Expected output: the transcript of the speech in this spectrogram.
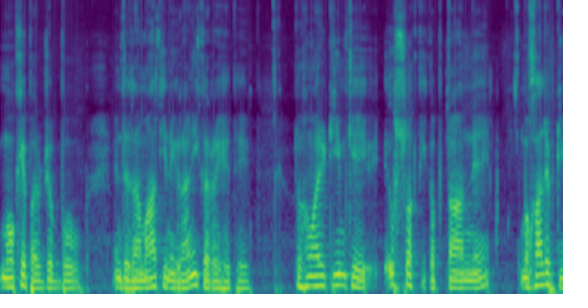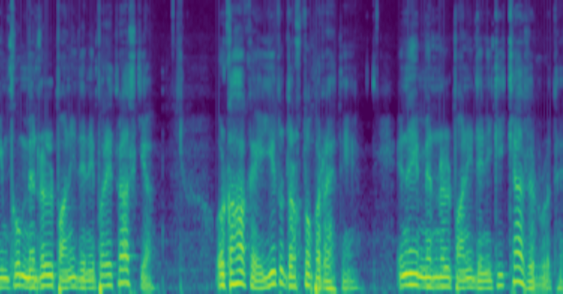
موقع پر جب وہ انتظامات کی نگرانی کر رہے تھے تو ہماری ٹیم کے اس وقت کے کپتان نے مخالف ٹیم کو منرل پانی دینے پر اعتراض کیا اور کہا کہ یہ تو درختوں پر رہتے ہیں، انہیں منرل پانی دینے کی کیا ضرورت ہے؟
